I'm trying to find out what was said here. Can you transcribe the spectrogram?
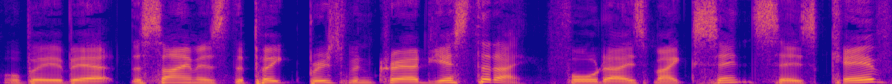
will be about the same as the peak Brisbane crowd yesterday. Four days makes sense, says Kev.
